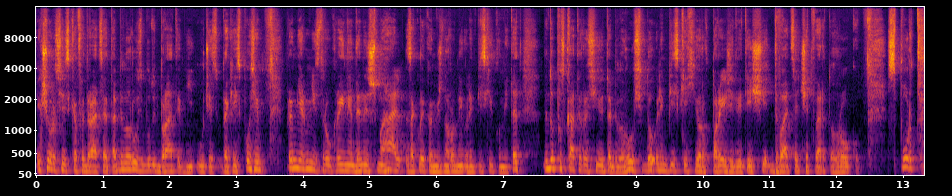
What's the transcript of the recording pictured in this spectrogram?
Якщо Російська Федерація та Білорусь будуть брати в ній участь у такий спосіб, прем'єр-міністр України Денис Шмигаль закликав міжнародний олімпійський комітет не допускати Росію та Білорусь до Олімпійських ігор в Парижі 2024 року. Спорт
